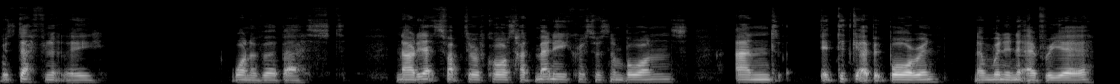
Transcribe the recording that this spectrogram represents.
was definitely one of her best. Now, the X Factor, of course, had many Christmas number ones, and it did get a bit boring, them winning it every year.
